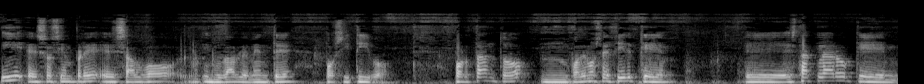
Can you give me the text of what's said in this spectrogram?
y eso siempre es algo indudablemente positivo. Por tanto, mm, podemos decir que eh, está claro que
